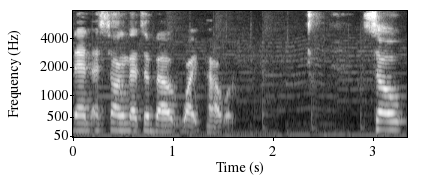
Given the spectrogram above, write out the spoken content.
than a song that's about white power. So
